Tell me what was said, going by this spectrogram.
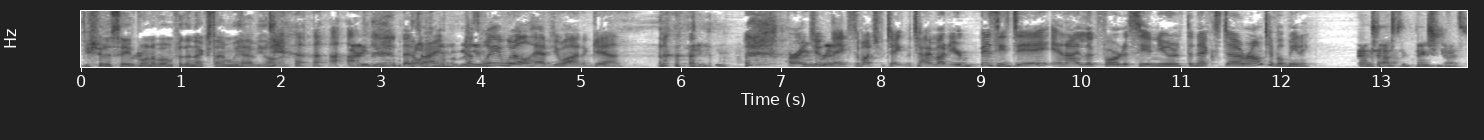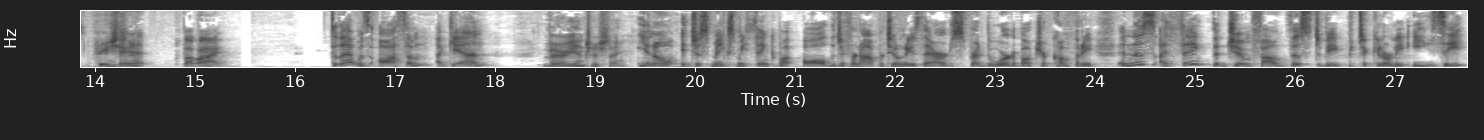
You should have saved one of them for the next time we have you on. You. That's I'll right. up with a Because we will have you on again. Thank you. All right, Jim. great. Thanks so much for taking the time out of your busy day, and I look forward to seeing you at the next uh, roundtable meeting. Fantastic. Thanks, you guys. Appreciate Thanks, it. Bye bye. So that was awesome. Again, Very interesting. you know, it just makes me think about all the different opportunities there are to spread the word about your company. And this, I think that Jim found this to be particularly easy.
